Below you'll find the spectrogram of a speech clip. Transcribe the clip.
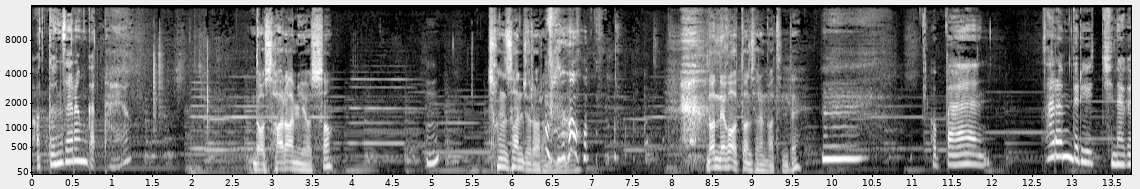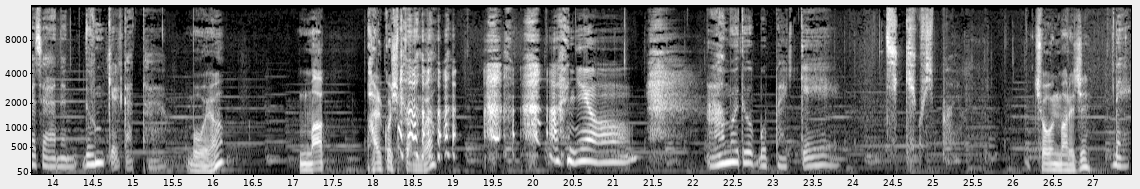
어떤 사람 같아요? 너 사람이었어? 응? 천사인 줄 알았네. 넌 내가 어떤 사람 같은데? 음, 오빤 사람들이 지나가지 않은 눈길 같아요. 뭐야? 막 밟고 싶다는 거야? 아니요. 아무도 못 밟게 지키고 싶어요. 좋은 말이지? 네.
